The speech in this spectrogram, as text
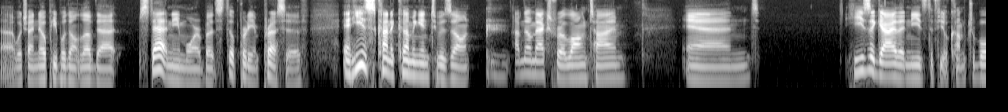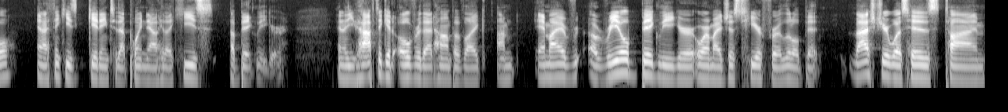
uh, which I know people don't love that stat anymore, but still pretty impressive. And he's kind of coming into his own. I've known Max for a long time, and he's a guy that needs to feel comfortable, and I think he's getting to that point now. He like he's a big leaguer, and you have to get over that hump of like, I'm am I a, a real big leaguer or am I just here for a little bit? Last year was his time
